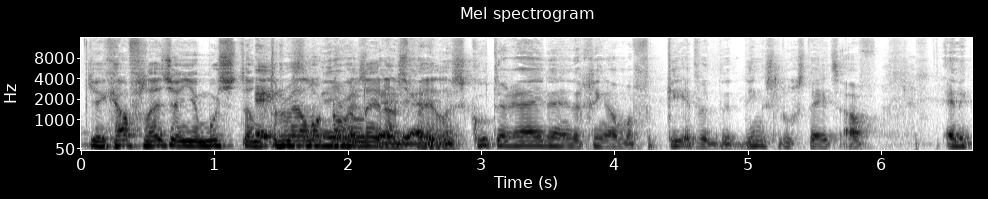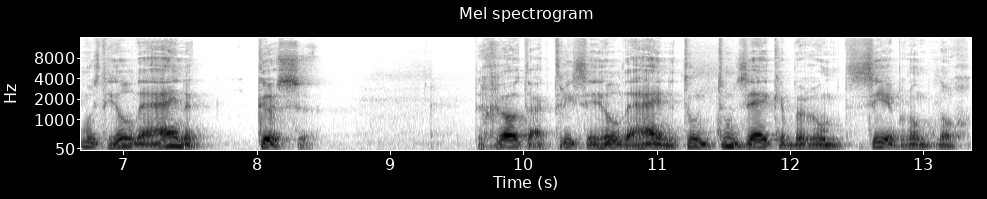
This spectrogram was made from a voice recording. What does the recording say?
Je gaf les en je moest dan ik terwijl ook nog een leraar En ik spelen. moest scooter rijden en dat ging allemaal verkeerd. Want het ding sloeg steeds af. En ik moest Hilde Heine kussen. De grote actrice Hilde Heine. Toen, toen zeker beroemd, zeer beroemd nog.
